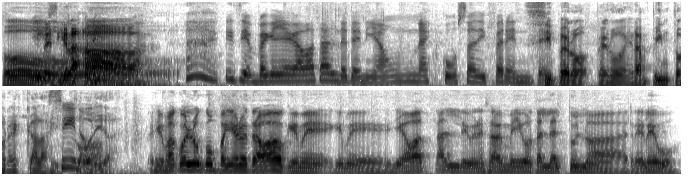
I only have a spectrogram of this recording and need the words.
Oh. Y Metía la- siempre- ah. Y siempre que llegaba tarde tenía una excusa diferente. Sí, pero, pero eran pintorescas las Sí, ¿no? historias. Yo me acuerdo de un compañero de trabajo que me, que me llegaba tarde, una esa vez me llegó tarde al turno, al relevo.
